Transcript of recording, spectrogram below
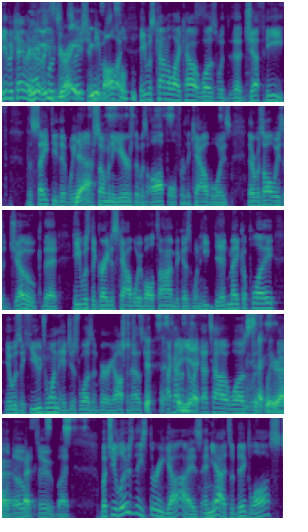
He became an absolute he's great. sensation. He's he was awesome. Like, he was kind of like how it was with uh, Jeff Heath, the safety that we yeah. had for so many years that was awful for the Cowboys. There was always a joke that he was the greatest Cowboy of all time because when he did make a play, it was a huge one. It just wasn't very often. Was, I kind of yeah. feel like that's how it was exactly with right. Deladova too. But but you lose these three guys, and yeah, it's a big loss.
